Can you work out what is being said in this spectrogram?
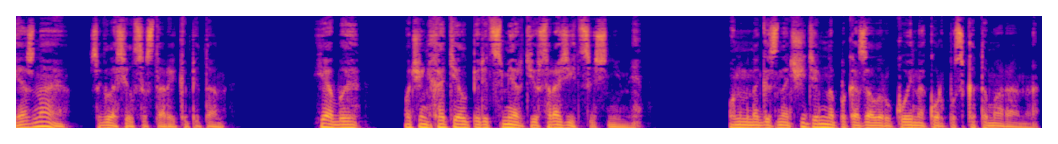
Я знаю, согласился старый капитан. Я бы очень хотел перед смертью сразиться с ними. Он многозначительно показал рукой на корпус катамарана.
